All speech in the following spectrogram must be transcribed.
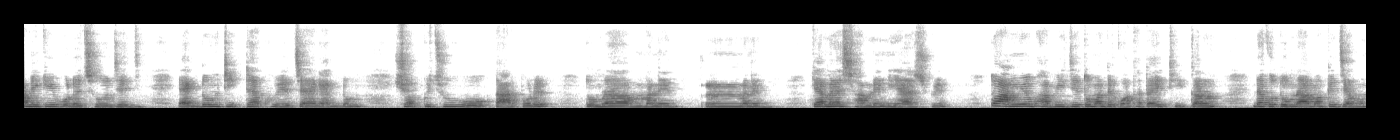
অনেকেই বলেছ যে একদম ঠিকঠাক হয়ে যাক, একদম সব কিছু হোক, তারপরে তোমরা মানে মানে ক্যামেরার সামনে নিয়ে আসবে। তো আমিও ভাবি যে তোমাদের কথাটাই ঠিক, কারণ দেখো, তোমরা আমাকে যেমন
